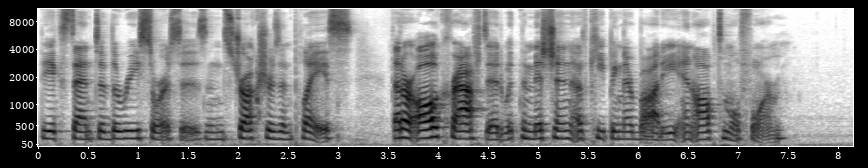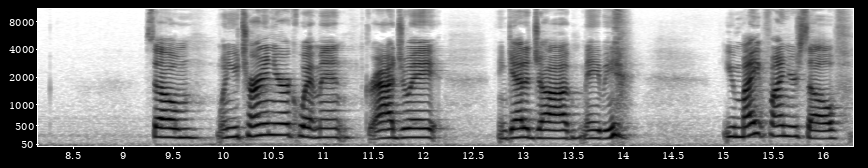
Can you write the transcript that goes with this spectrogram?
the extent of the resources and structures in place that are all crafted with the mission of keeping their body in optimal form. So, when you turn in your equipment, graduate, and get a job, maybe, you might find yourself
